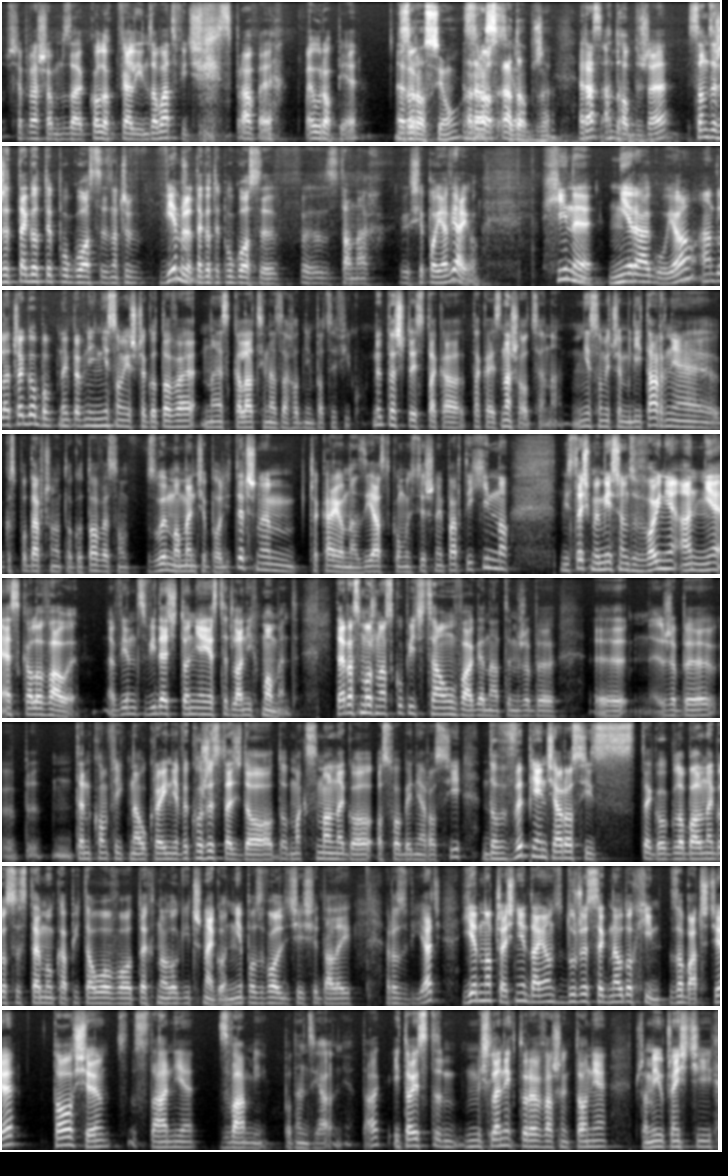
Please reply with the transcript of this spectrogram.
przepraszam za kolokwializm, załatwić sprawę w Europie. Z Rosją, z raz Rosją. a dobrze. Raz a dobrze. Sądzę, że tego typu głosy, znaczy wiem, że tego typu głosy w Stanach się pojawiają. Chiny nie reagują, a dlaczego? Bo najpewniej nie są jeszcze gotowe na eskalację na zachodnim Pacyfiku. No też to jest taka, taka jest nasza ocena. Nie są jeszcze militarnie, gospodarczo na to gotowe, są w złym momencie politycznym, czekają na zjazd komunistycznej partii Chin. No, jesteśmy miesiąc w wojnie, a nie eskalowały więc widać, to nie jest dla nich moment. Teraz można skupić całą uwagę na tym, żeby, y, żeby ten konflikt na Ukrainie wykorzystać do, do maksymalnego osłabienia Rosji, do wypięcia Rosji z tego globalnego systemu kapitałowo-technologicznego, nie pozwolić jej się dalej rozwijać, jednocześnie dając duży sygnał do Chin. Zobaczcie, to się stanie z wami potencjalnie, tak? I to jest myślenie, które w Waszyngtonie, przynajmniej u części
